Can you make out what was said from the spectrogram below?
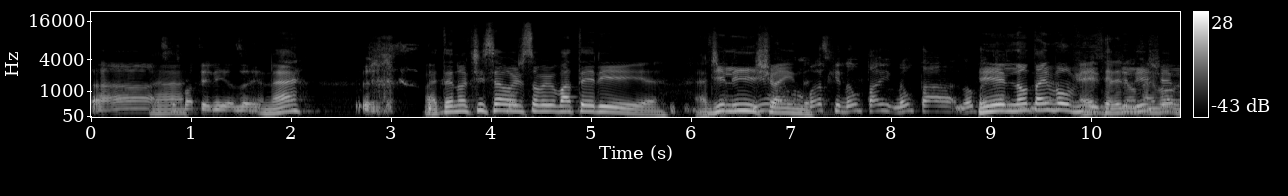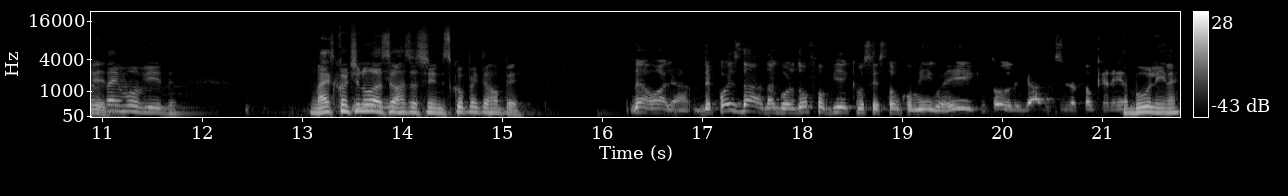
Ah, essas Ah. baterias aí. Né? Vai ter notícia hoje sobre bateria. De lixo E o Elon ainda. Musk não tá, não tá, não tá Ele não está envolvido. Esse ele De não tá lixo ele não envolvido. está envolvido. Mas continua seu raciocínio, desculpa interromper. Não, olha, depois da, da gordofobia que vocês estão comigo aí, que eu tô ligado que vocês já estão É querendo, bullying, né?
